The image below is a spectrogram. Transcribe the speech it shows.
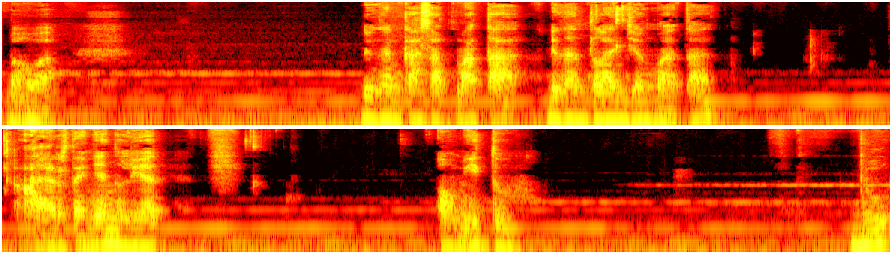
bahwa dengan kasat mata, dengan telanjang mata, ART-nya ngelihat om itu. Bu,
